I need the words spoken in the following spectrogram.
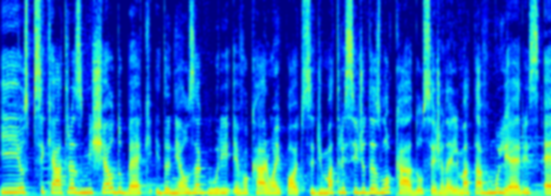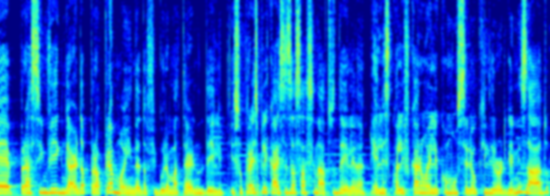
E os psiquiatras Michel Dubeck e Daniel Zaguri evocaram a hipótese de matricídio deslocado, ou seja, né, ele matava mulheres é, para se vingar da própria mãe, né, da figura materna dele. Isso para explicar esses assassinatos dele, né? Eles qualificaram ele como um serial killer organizado,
